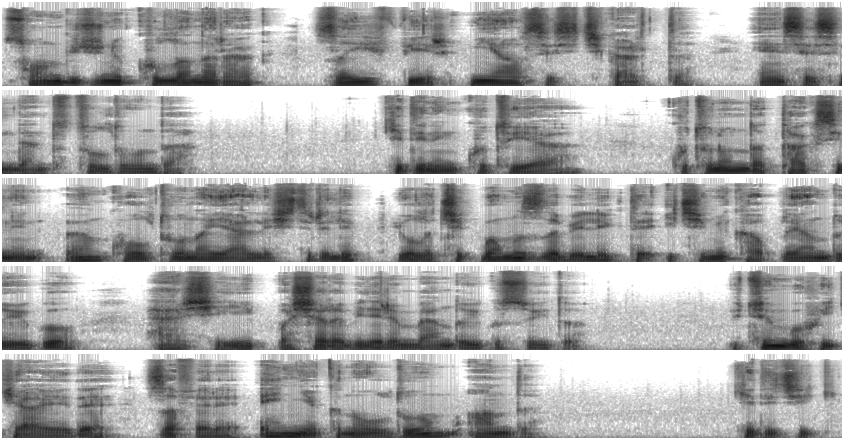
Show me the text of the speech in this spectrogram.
son gücünü kullanarak zayıf bir miyav sesi çıkarttı ensesinden tutulduğunda. Kedinin kutuya, kutunun da taksinin ön koltuğuna yerleştirilip yola çıkmamızla birlikte içimi kaplayan duygu her şeyi başarabilirim ben duygusuydu. Bütün bu hikayede zafere en yakın olduğum andı. Kedicik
